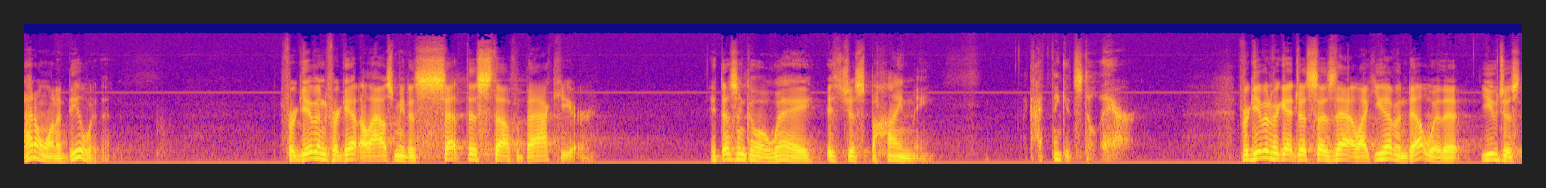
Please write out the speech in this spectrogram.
I don't want to deal with it. Forgive and forget allows me to set this stuff back here. It doesn't go away, it's just behind me. Like, I think it's still there. Forgive and forget just says that, like you haven't dealt with it, you've just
